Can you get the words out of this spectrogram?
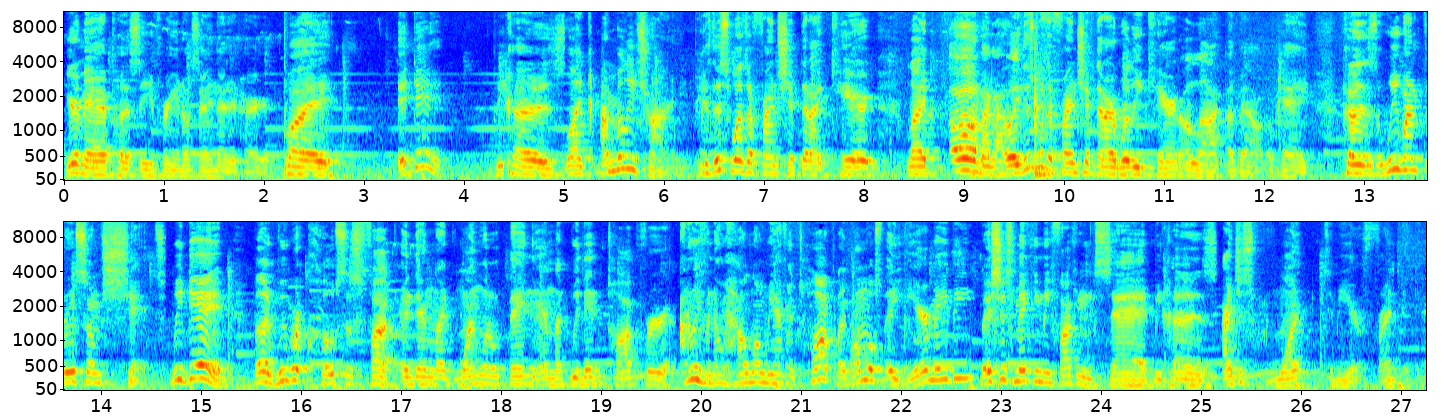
you're mad pussy for you know saying that it hurt," but it did. Because like I'm really trying. Because this was a friendship that I cared like oh my god like this was a friendship that I really cared a lot about okay? Because we went through some shit. We did. But like we were close as fuck. And then like one little thing and like we didn't talk for I don't even know how long we haven't talked. Like almost a year maybe? But it's just making me fucking sad because I just want to be your friend again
